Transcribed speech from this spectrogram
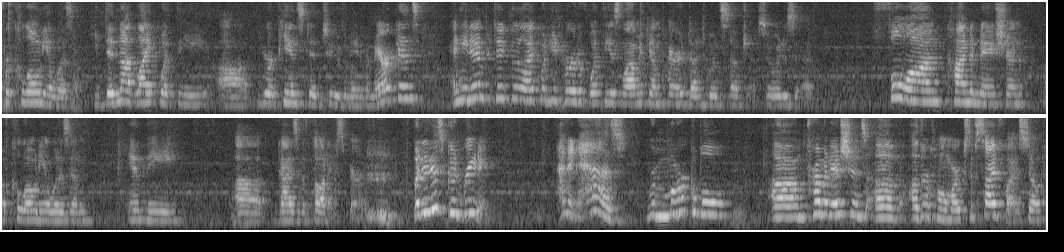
for colonialism. He did not like what the uh, Europeans did to the Native Americans, and he didn't particularly like what he'd heard of what the Islamic Empire had done to its subjects. So it is a full on condemnation of colonialism in the uh, guise of a thought experiment. But it is good reading. And it has remarkable um, premonitions of other hallmarks of sci-fi. So,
